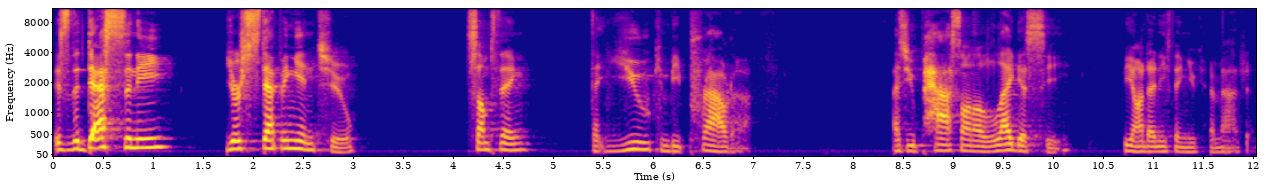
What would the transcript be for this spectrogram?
Is the destiny you're stepping into something that you can be proud of as you pass on a legacy beyond anything you can imagine?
